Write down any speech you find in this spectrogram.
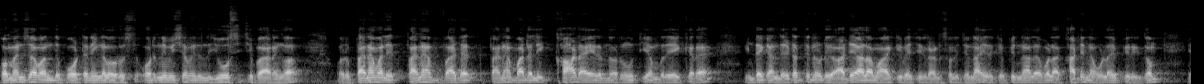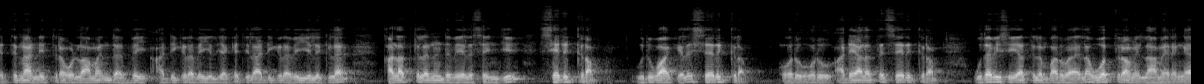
கொமெண்ட்ஸை வந்து போட்டு நீங்கள் ஒரு ஒரு நிமிஷம் இருந்து யோசிச்சு பாருங்கள் ஒரு பனவலி பன வட பன வடலி காடாக இருந்த ஒரு நூற்றி ஐம்பது ஏக்கரை இன்றைக்கு அந்த இடத்தினுடைய அடையாளமாக்கி வச்சுக்கிறான்னு சொல்லி சொன்னால் இதுக்கு பின்னால் எவ்வளோ கடின உழைப்பு இருக்கும். எத்தனை நாள் நித்திர இல்லாமல் இந்த வெய் அடிக்கிற வெயில் எக்கச்சில் அடிக்கிற வெயிலுக்குள்ள களத்தில் நின்று வேலை செஞ்சு செருக்கிறோம் உருவாக்கையில் செருக்கிறோம் ஒரு ஒரு அடையாளத்தை செருக்கிறோம் உதவி செய்யத்திலும் பரவாயில்ல ஓத்திரம் இல்லாமல் இருங்க.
